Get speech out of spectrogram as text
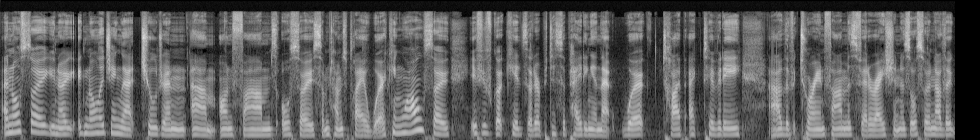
And also, you know, acknowledging that children um, on farms also sometimes play a working role well. So if you've got kids that are participating in that work type activity, uh, the Victorian Farmers Federation is also another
